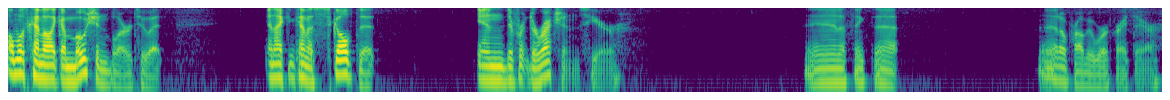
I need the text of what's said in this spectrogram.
almost kind of like a motion blur to it. And I can kind of sculpt it in different directions here. And I think that that'll probably work right there.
